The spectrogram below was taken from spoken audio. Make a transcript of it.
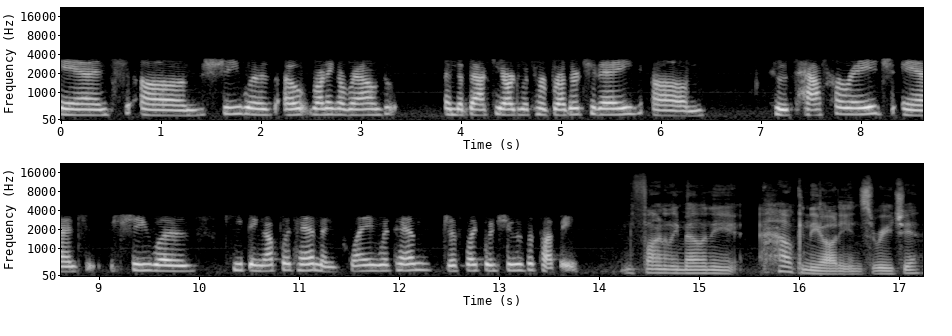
and um, she was out running around in the backyard with her brother today, um, who's half her age, and she was keeping up with him and playing with him just like when she was a puppy. And finally, Melanie, how can the audience reach you?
